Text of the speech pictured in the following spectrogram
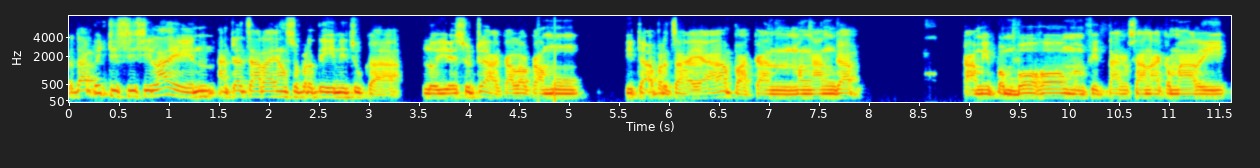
Tetapi di sisi lain ada cara yang seperti ini juga. Lo ya sudah kalau kamu tidak percaya, bahkan menganggap kami pembohong, memfitnah ke sana kemari.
